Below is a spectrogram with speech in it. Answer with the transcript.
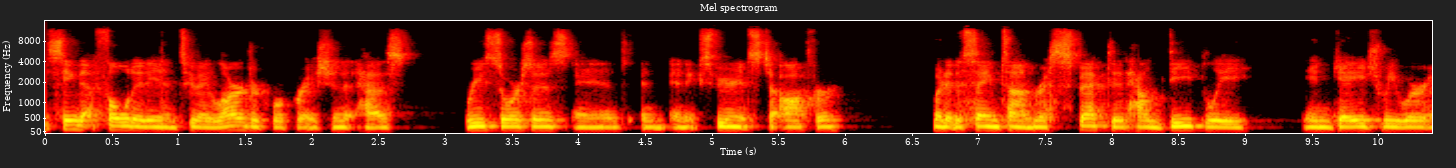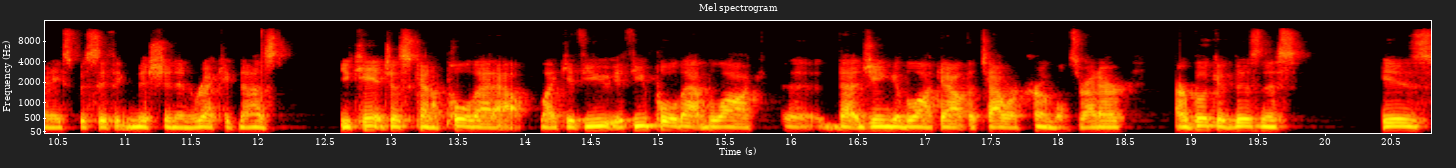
seeing that folded into a larger corporation that has resources and, and, and experience to offer. But at the same time respected how deeply engaged we were in a specific mission and recognized you can't just kind of pull that out like if you if you pull that block uh, that jenga block out the tower crumbles right our our book of business is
